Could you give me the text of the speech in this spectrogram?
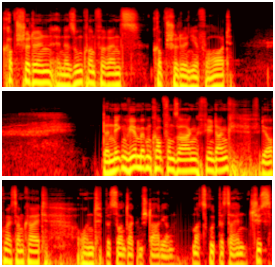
Kopfschütteln in der Zoom-Konferenz, Kopfschütteln hier vor Ort. Dann nicken wir mit dem Kopf und sagen vielen Dank für die Aufmerksamkeit und bis Sonntag im Stadion. Macht's gut, bis dahin. Tschüss.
